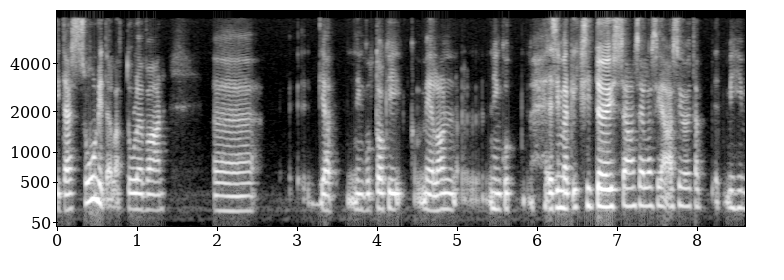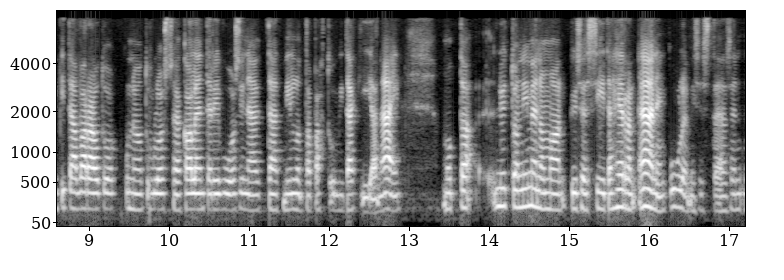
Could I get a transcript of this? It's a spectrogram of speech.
pitäisi suunnitella tulevaan. Ja niin kuin toki meillä on niin kuin esimerkiksi töissä on sellaisia asioita, että mihin pitää varautua, kun ne on tulossa ja kalenterivuosi näyttää, että milloin tapahtuu mitäkin ja näin. Mutta nyt on nimenomaan kyse siitä Herran äänen kuulemisesta ja sen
